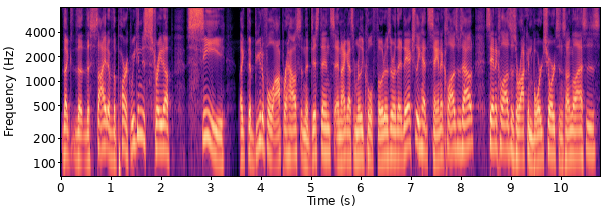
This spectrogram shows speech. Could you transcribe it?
like the the side of the park. We can just straight up see like the beautiful opera house in the distance and i got some really cool photos over there. They actually had santa claus was out. Santa claus was rocking board shorts and sunglasses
